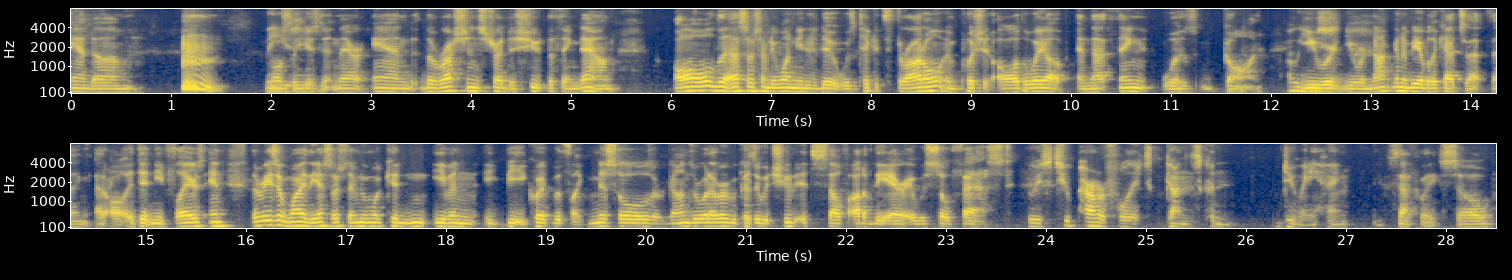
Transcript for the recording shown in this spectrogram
and um, They mostly used used it in there. And the Russians tried to shoot the thing down. All the SR seventy one needed to do was take its throttle and push it all the way up, and that thing was gone. Oh, you were you were not going to be able to catch that thing at all. It didn't need flares, and the reason why the SR seventy one couldn't even be equipped with like missiles or guns or whatever because it would shoot itself out of the air. It was so fast. it was too powerful its guns couldn't do anything. Exactly. So,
